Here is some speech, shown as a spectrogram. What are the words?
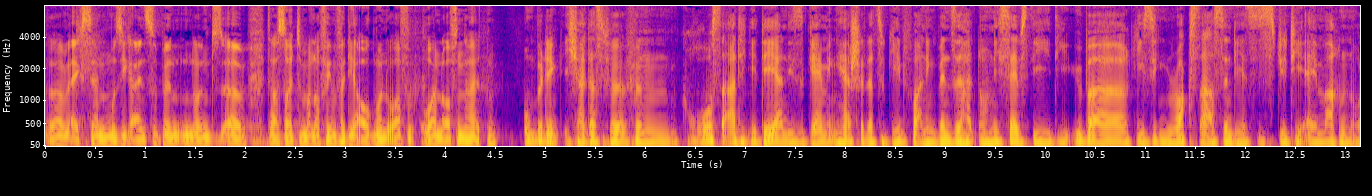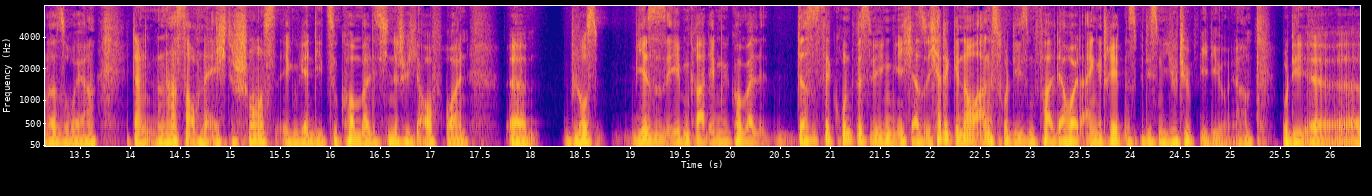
äh, externe Musik einzubinden. Und äh, da sollte man auf jeden Fall die Augen und Ohren offen halten. Unbedingt. Ich halte das für, für eine großartige Idee, an diese Gaming-Hersteller zu gehen, vor allen Dingen, wenn sie halt noch nicht selbst die, die überriesigen Rockstars sind, die jetzt das GTA machen oder so, ja. Dann, dann hast du auch eine echte Chance, irgendwie an die zu kommen, weil die sich natürlich auch freuen. Äh, bloß wie ist es eben gerade eben gekommen, weil das ist der Grund, weswegen ich, also ich hatte genau Angst vor diesem Fall, der heute eingetreten ist mit diesem YouTube-Video, ja, wo die, äh,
